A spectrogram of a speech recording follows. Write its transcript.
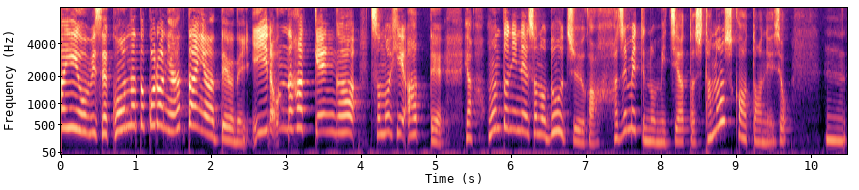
愛いお店こんなところにあったんやっていうねいろんな発見がその日あっていや本当にねその道中が初めての道やったし楽しかったんですよ。うん、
